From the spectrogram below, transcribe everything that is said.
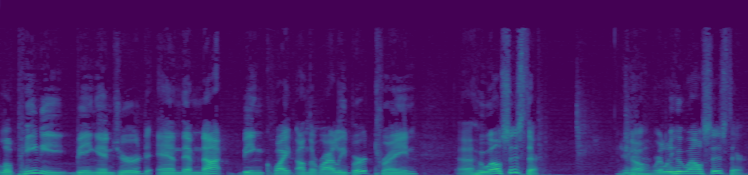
Lopini being injured and them not being quite on the Riley Burt train, uh, who else is there? You know, really, who else is there?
